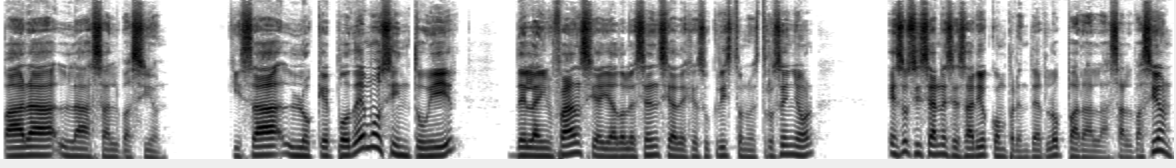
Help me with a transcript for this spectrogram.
para la salvación. Quizá lo que podemos intuir de la infancia y adolescencia de Jesucristo nuestro Señor, eso sí sea necesario comprenderlo para la salvación.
